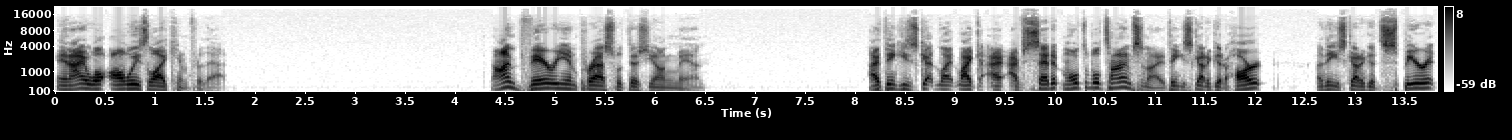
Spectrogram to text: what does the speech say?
and I will always like him for that. I'm very impressed with this young man. I think he's got like like I, I've said it multiple times tonight. I think he's got a good heart. I think he's got a good spirit,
